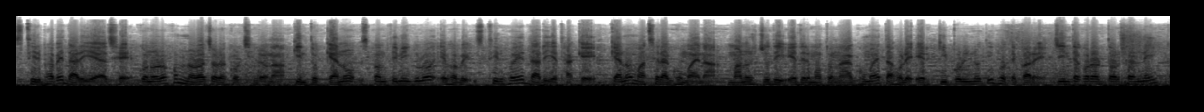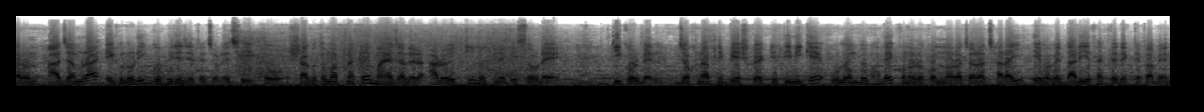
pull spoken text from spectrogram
স্থিরভাবে দাঁড়িয়ে আছে। কোনো রকম নড়াচড়া করছিল না। কিন্তু কেন স্পাম তিমিগুলো এভাবে স্থির হয়ে দাঁড়িয়ে থাকে? কেন মাছেরা ঘুমায় না? মানুষ যদি এদের মতো না ঘুমায়, তাহলে এর কি পরিণতি হতে পারে? চিন্তা করার দরকার নেই, কারণ আজ আমরা এগুলোরই গভীরে যেতে চলেছি। তো স্বাগতম আপনাকে মায়াজালের আরও একটি নতুন এপিসোডে কি করবেন? যখন আপনি বেশ কয়েকটি তিমিকে উলম্বভাবে কোনো রকম নড়াচড়া ছাড়াই এভাবে দাঁড়িয়ে থাকতে দেখতে পাবেন,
